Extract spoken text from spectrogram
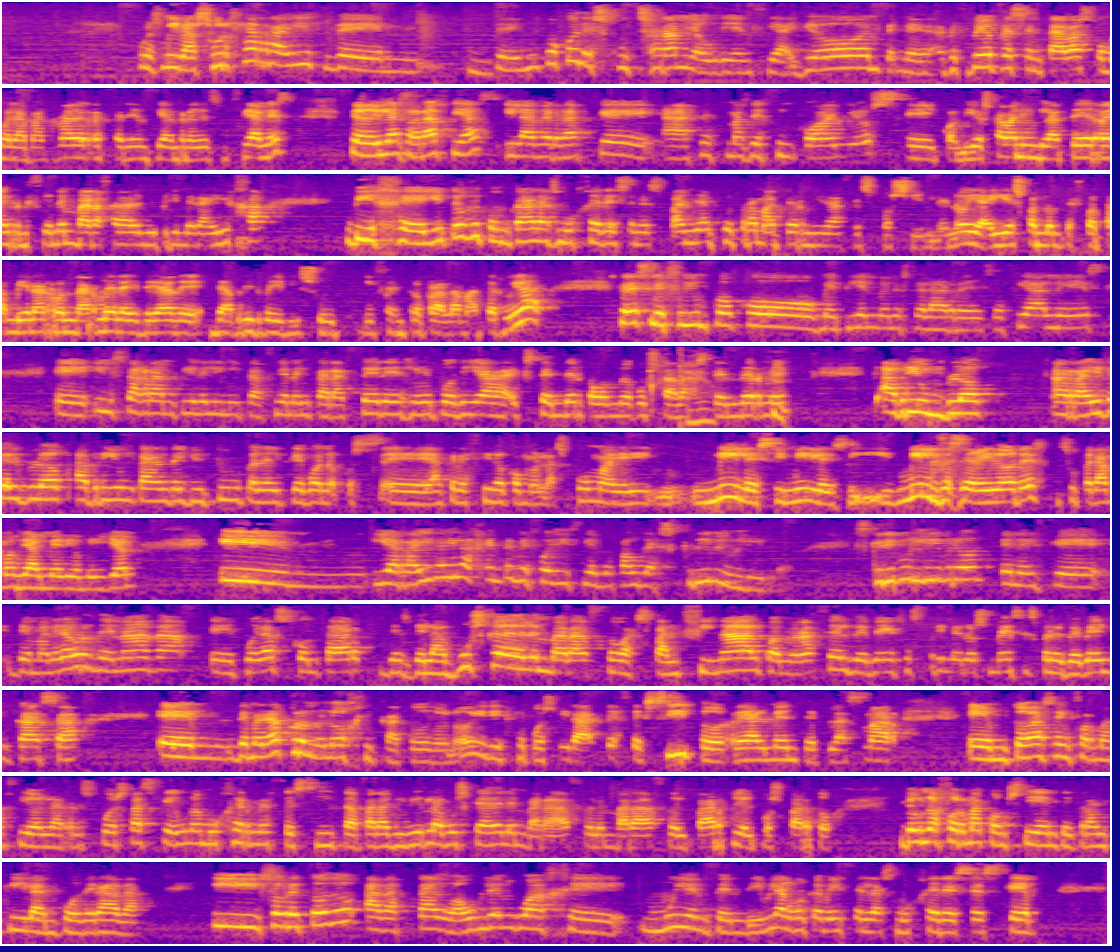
Pues mira, surge a raíz de, un poco de escuchar a mi audiencia. Yo al principio me presentabas como la patrona de referencia en redes sociales. Te doy las gracias y la verdad que hace más de cinco años, eh, cuando yo estaba en Inglaterra y recién embarazada de mi primera hija, dije, yo tengo que contar a las mujeres en España que otra maternidad es posible, ¿no? Y ahí es cuando empezó también a rondarme la idea de, abrir Baby Suite, mi centro para la maternidad. Entonces me fui un poco metiendo en esto de las redes sociales, eh, Instagram tiene limitación en caracteres, no me podía extender como me gustaba extenderme. Abrí un blog, a raíz del blog abrí un canal de YouTube en el que, bueno, pues eh, ha crecido como la espuma y hay miles y miles y miles de seguidores, superamos ya el medio millón. Y, y a raíz de ahí la gente me fue diciendo, Paula, escribe un libro. Escribe un libro en el que de manera ordenada eh, puedas contar desde la búsqueda del embarazo hasta el final, cuando nace el bebé, esos primeros meses con el bebé en casa, Em, de manera cronológica todo, ¿no? Y dije, pues mira, necesito realmente plasmar em, toda esa información, las respuestas que una mujer necesita para vivir la búsqueda del embarazo, el embarazo, el parto y el posparto, de una forma consciente, tranquila, empoderada y sobre todo adaptado a un lenguaje muy entendible. Algo que me dicen las mujeres es que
